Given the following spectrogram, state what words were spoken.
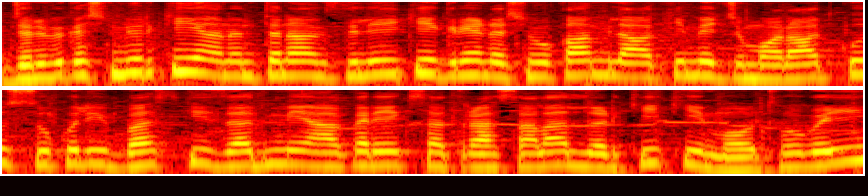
जनूबी कश्मीर के अनंतनाग ज़िले के ग्रैंड अशोकाम इलाके में जुमारात को स्कूली बस की जद में आकर एक सत्रह साल लड़की की मौत हो गई।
